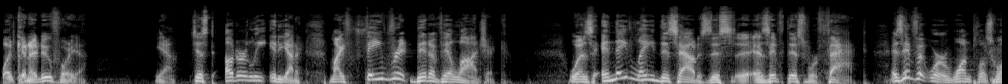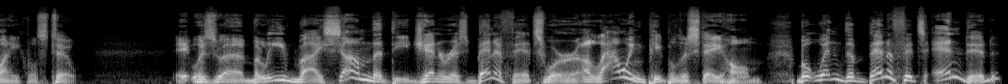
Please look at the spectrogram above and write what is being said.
What can I do for you? Yeah, just utterly idiotic. My favorite bit of illogic was, and they laid this out as this, as if this were fact, as if it were one plus one equals two. It was uh, believed by some that the generous benefits were allowing people to stay home. But when the benefits ended,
